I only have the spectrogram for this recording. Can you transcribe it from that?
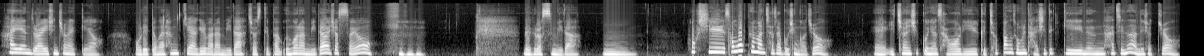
High and Dry 신청할게요. 오랫동안 함께하길 바랍니다. Just Pop 응원합니다 하셨어요. 네, 그렇습니다. 음, 혹시 선곡표만 찾아보신 거죠? 네, 2019년 4월 2일 그 첫 방송을 다시 듣기는 하지는 않으셨죠?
